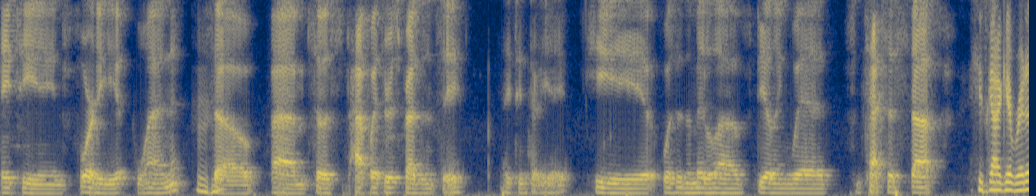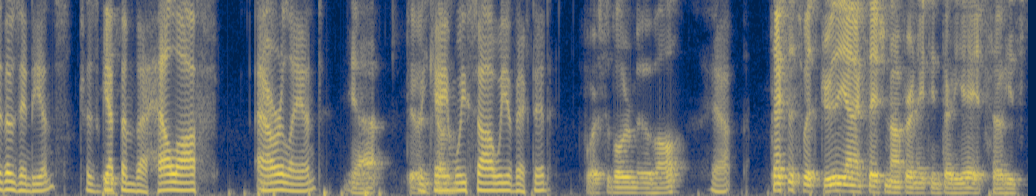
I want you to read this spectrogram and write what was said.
1841. So um so it's halfway through his presidency, 1838. He was in the middle of dealing with some Texas stuff. He's got to get rid of those Indians. Just get Yes. them the hell off our land. Yeah, We came, we saw, we evicted. forcible removal. Yeah. Texas withdrew the annexation offer in 1838, so he's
